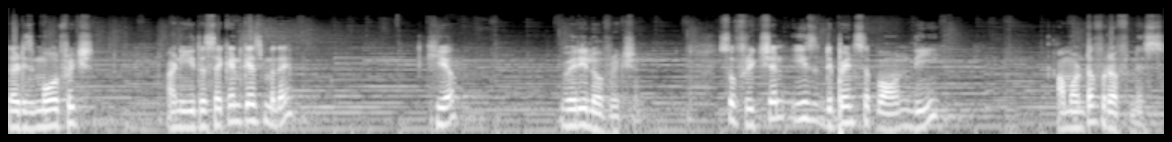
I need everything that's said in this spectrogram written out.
दॅट इज़ मोर फ्रिक्शन आणि इथं सेकंड केसमध्ये here, very low friction so friction is depends upon the amount of roughness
